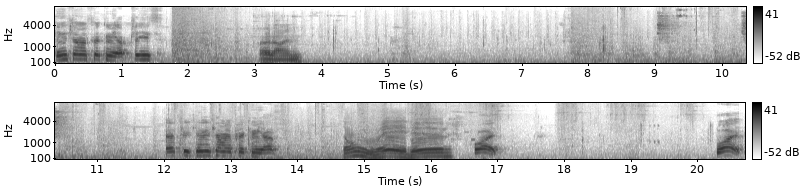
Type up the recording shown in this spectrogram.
Can you come and pick me up, please? Hold on. FT, can you come and pick me up? No way, dude. What? What?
